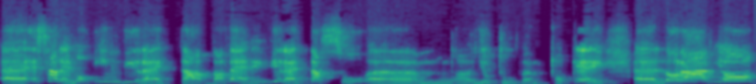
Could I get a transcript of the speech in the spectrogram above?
Eh, e saremo in diretta, va bene? In diretta su ehm, YouTube, ok? Eh, l'orario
